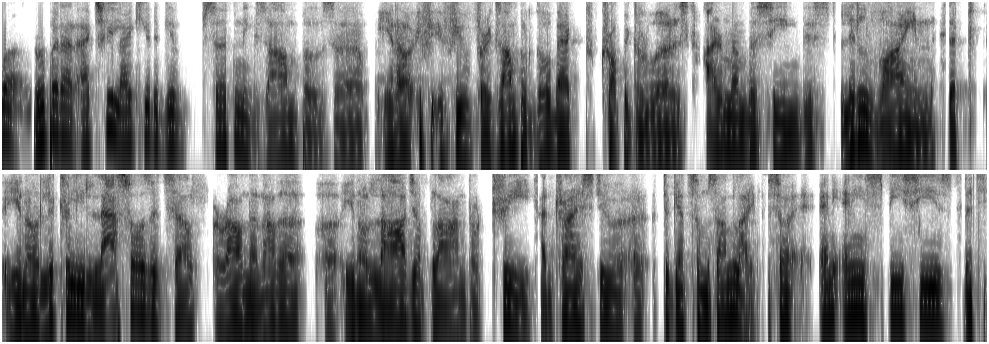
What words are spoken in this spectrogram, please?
world. Rupert, I'd actually like you to give certain examples. Uh, you know, if, if you, for example, go back to tropical worlds, I remember seeing this little vine that, you know, literally lassos itself around another, uh, you know, larger plant or tree and tries to, uh, to get some sunlight. So any, any species that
